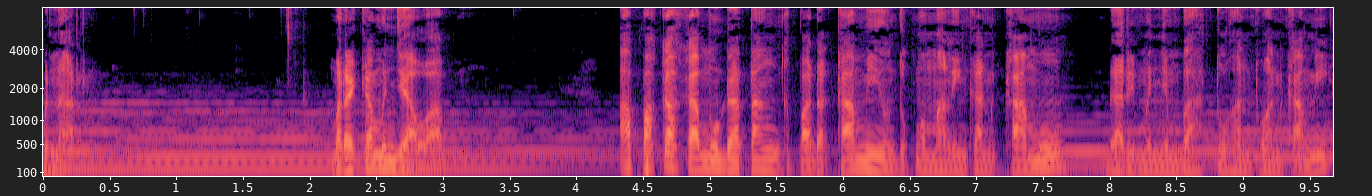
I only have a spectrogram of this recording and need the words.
benar. Mereka menjawab, "Apakah kamu datang kepada kami untuk memalingkan kamu dari menyembah Tuhan-Tuhan kami?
